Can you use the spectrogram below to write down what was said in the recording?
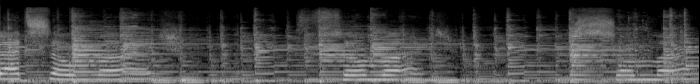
Got so much, so much, so much.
